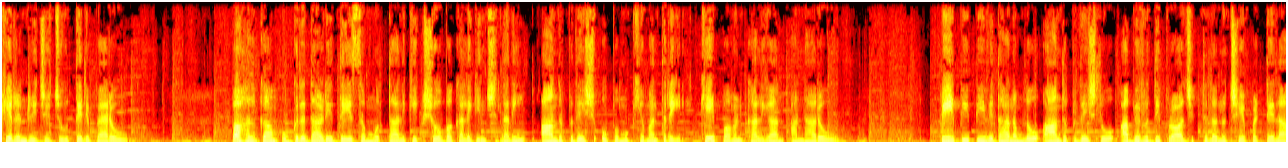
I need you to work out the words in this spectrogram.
కిరణ్ రిజిజు తెలిపారు. పహల్గాం ఉగ్రదాడి దేశం మొత్తానికి క్షోభ కలిగించిందని ఆంధ్రప్రదేశ్ ఉప ముఖ్యమంత్రి కె పవన్ కళ్యాణ్ అన్నారు. పీపీపీ విధానంలో ఆంధ్రప్రదేశ్లో అభివృద్ది ప్రాజెక్టులను చేపట్టేలా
